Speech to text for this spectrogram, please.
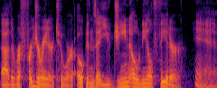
uh, the Refrigerator Tour opens at Eugene O'Neill Theater, yeah,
